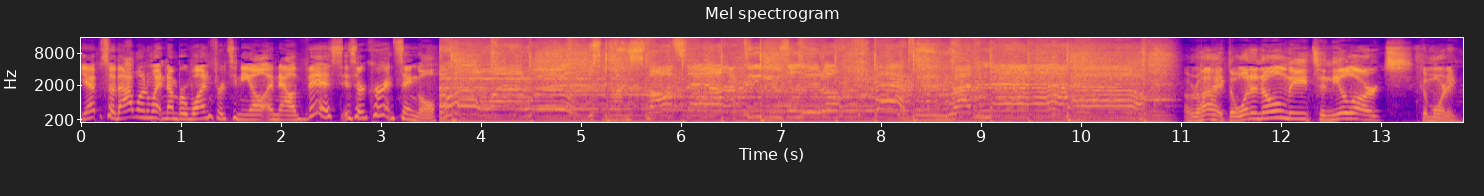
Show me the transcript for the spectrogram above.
Yep, so that one went number one for Tennille, and now this is her current single. All right, the one and only Tennille Arts. Good morning.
